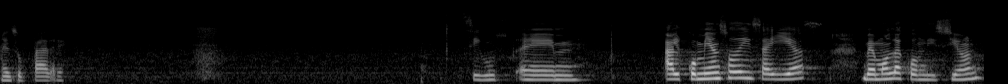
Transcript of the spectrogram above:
en su padre. Eh, al comienzo de Isaías vemos la condición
